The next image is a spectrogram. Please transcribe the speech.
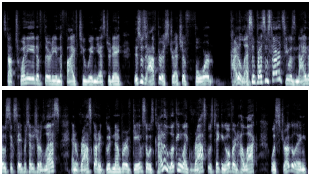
stopped 28 of 30 in the 5 2 win yesterday. This was after a stretch of four kind of less impressive starts. He was 906 save percentage or less, and Rask got a good number of games. So it was kind of looking like Rask was taking over and Halak was struggling.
